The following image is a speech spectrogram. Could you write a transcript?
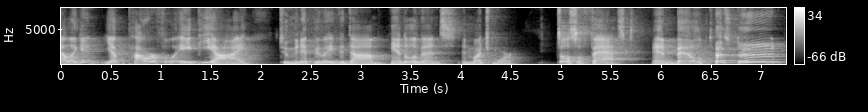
elegant yet powerful API to manipulate the DOM, handle events, and much more. It's also fast and battle tested.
